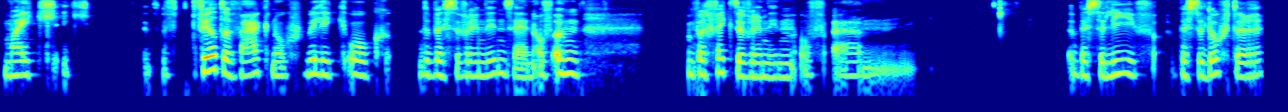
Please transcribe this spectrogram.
maar ik, ik, veel te vaak nog wil ik ook de beste vriendin zijn. Of een, een perfecte vriendin. Of um, beste lief, beste dochter,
